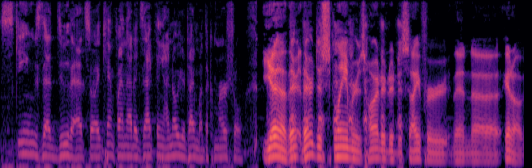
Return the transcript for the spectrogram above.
schemes that do that, so I can't find that exact thing. I know you're talking about the commercial. Yeah, their their disclaimer is harder to decipher than uh, you know.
